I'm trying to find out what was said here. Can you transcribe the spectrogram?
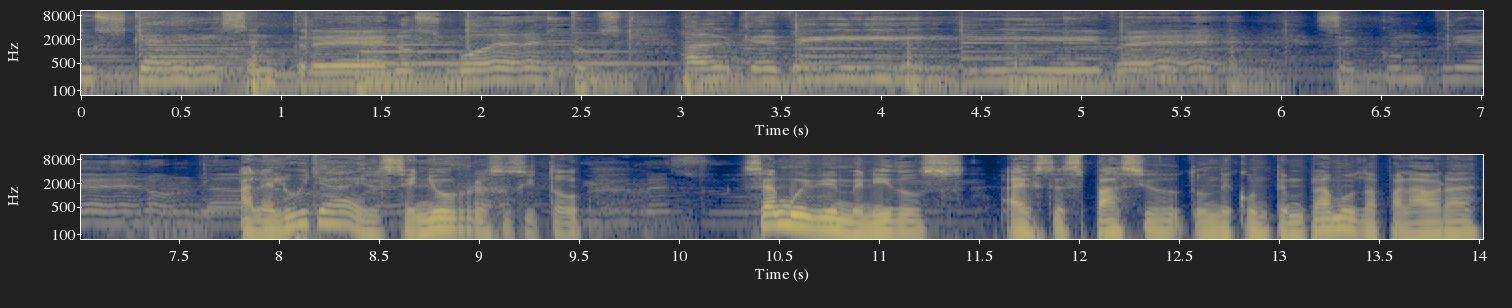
busquéis entre los muertos al que vive. Se las Aleluya, el Señor resucitó. Sean muy bienvenidos a este espacio donde contemplamos la palabra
